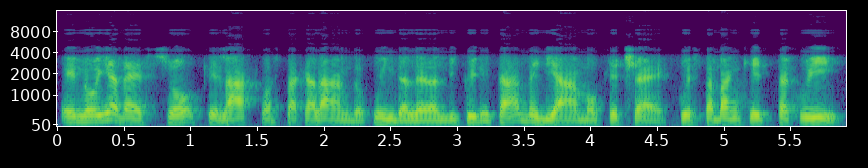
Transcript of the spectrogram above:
e noi adesso che l'acqua sta calando, quindi alla liquidità, vediamo che c'è questa banchetta qui,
